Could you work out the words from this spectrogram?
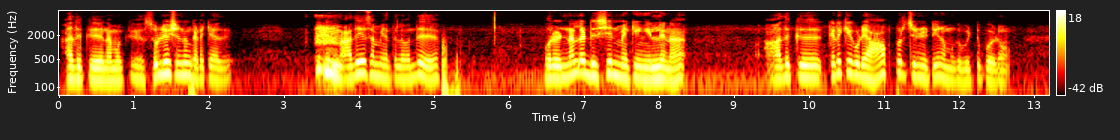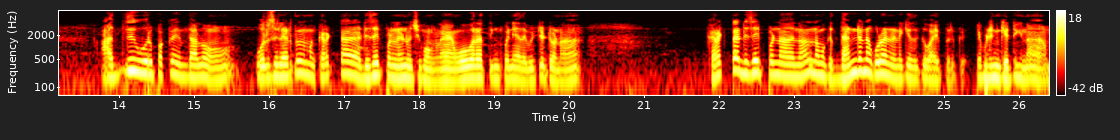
அதுக்கு நமக்கு சொல்யூஷனும் கிடைக்காது. அதே சமயத்தில் வந்து ஒரு நல்ல டிசிஷன் மேக்கிங் இல்லைன்னா அதுக்கு கிடைக்கக்கூடிய ஆப்பர்ச்சுனிட்டி நமக்கு விட்டு போயிடும். அது ஒரு பக்கம் இருந்தாலும் ஒரு சில இடத்துல நம்ம கரெக்டாக டிசைட் பண்ணலன்னு வச்சுக்கோங்களேன் ஓவராக திங்க் பண்ணி அதை விட்டுட்டோன்னா கரெக்டாக டிசைட் பண்ணாதனால நமக்கு தண்டனை கூட நினைக்கிறதுக்கு வாய்ப்பு இருக்குது எப்படின்னு கேட்டிங்கன்னா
